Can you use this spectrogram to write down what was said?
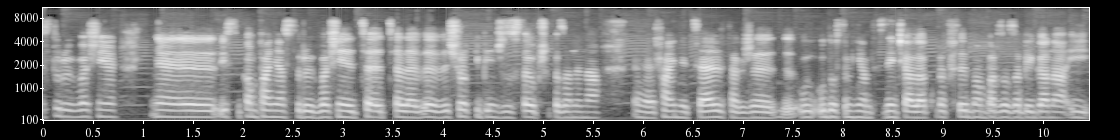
z których właśnie E, jest to kampania, z których właśnie cele, e, środki pieniężne zostały przekazane na e, fajny cel, także udostępniłam te zdjęcia, ale akurat wtedy byłam bardzo zabiegana i,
